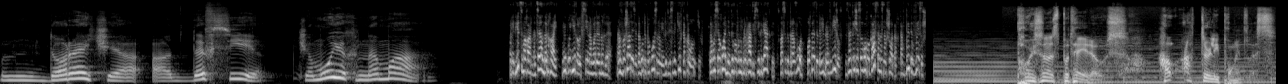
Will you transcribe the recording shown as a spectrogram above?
До речі, а де всі? Чому їх нема? Poisonous potatoes. How utterly pointless.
